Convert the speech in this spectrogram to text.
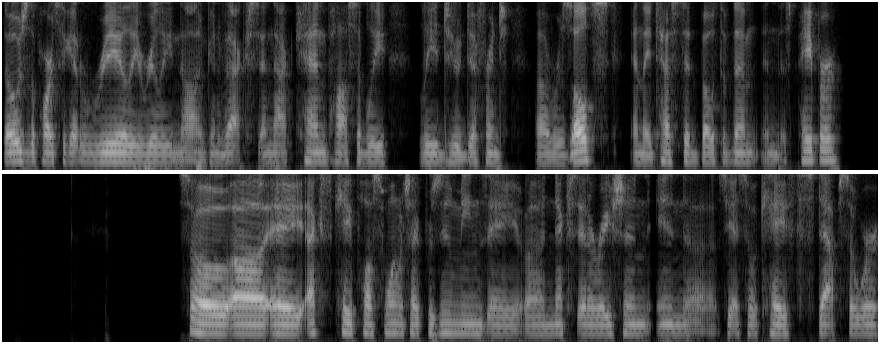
those are the parts that get really, really non-convex, and that can possibly lead to different uh, results. And they tested both of them in this paper. So uh, a xk plus one, which I presume means a uh, next iteration in, uh, so yeah, so kth step. So we're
